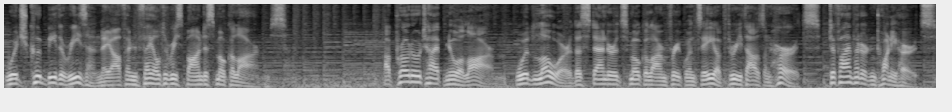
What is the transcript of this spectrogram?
which could be the reason they often fail to respond to smoke alarms. A prototype new alarm would lower the standard smoke alarm frequency of 3000 Hz to 520 Hz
